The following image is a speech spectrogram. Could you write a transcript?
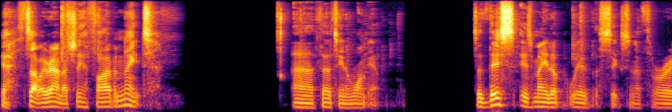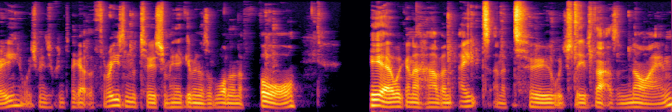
Yeah, it's that way around, actually, a 5 and 8. Uh, 13 and 1, yeah. So this is made up with a 6 and a 3, which means we can take out the 3s and the 2s from here, giving us a 1 and a 4. Here we're going to have an 8 and a 2, which leaves that as a 9.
